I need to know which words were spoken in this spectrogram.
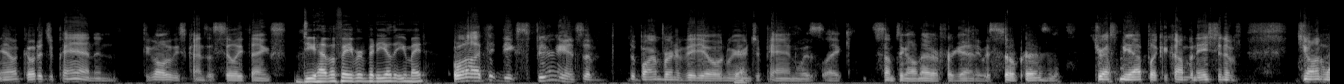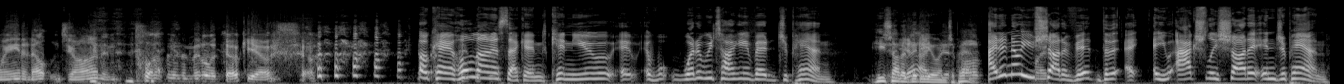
you know, go to Japan and do all these kinds of silly things. Do you have a favorite video that you made? Well, I think the experience of the barn burner video when we Yeah. were in Japan was like something I'll never forget. It was so crazy. Dressed me up like a combination of John Wayne and Elton John and plopped me in the middle of Tokyo. So Okay, hold on a second. Can you? uh, uh, What are we talking about? Japan? He shot a Yeah, video in Japan. all- I didn't know you My- shot a vid. The, uh, you actually shot it in Japan.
